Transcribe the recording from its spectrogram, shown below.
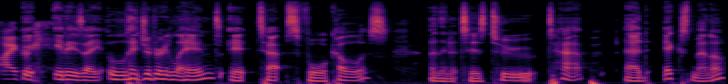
I agree. It, it is a legendary land. It taps for colorless, and then it says to tap, add X mana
